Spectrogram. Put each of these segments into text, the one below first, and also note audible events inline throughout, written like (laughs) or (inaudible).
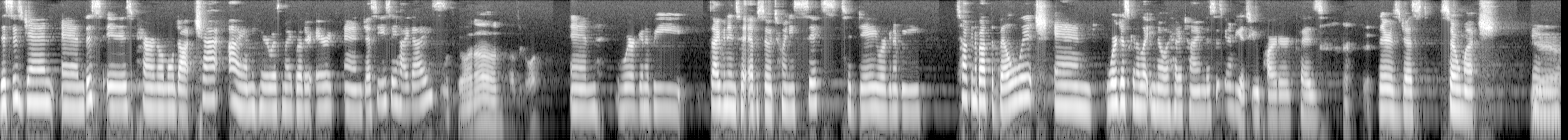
This is Jen, and this is Paranormal.chat. I am here with my brother Eric and Jesse. Say hi, guys. What's going on? How's it going? And we're going to be diving into episode 26. Today, we're going to be talking about the Bell Witch, and we're just going to let you know ahead of time this is going to be a two parter because (laughs) there's just so much. Yeah, yeah.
